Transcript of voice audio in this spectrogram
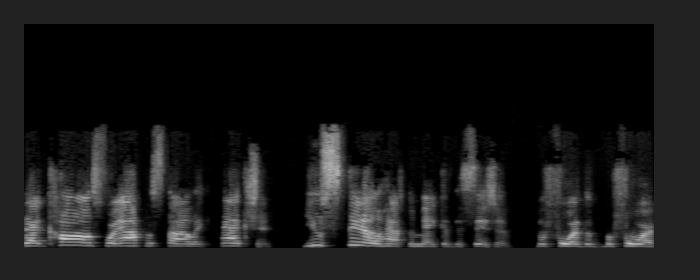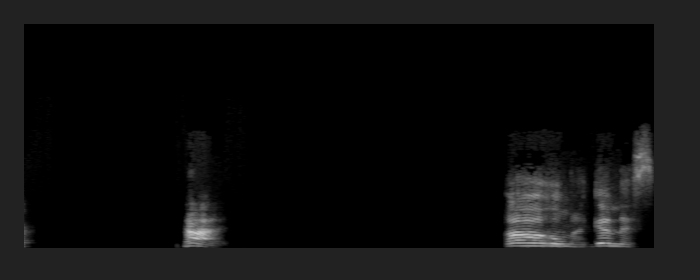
that calls for apostolic action. You still have to make a decision before the before God. Oh my goodness.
